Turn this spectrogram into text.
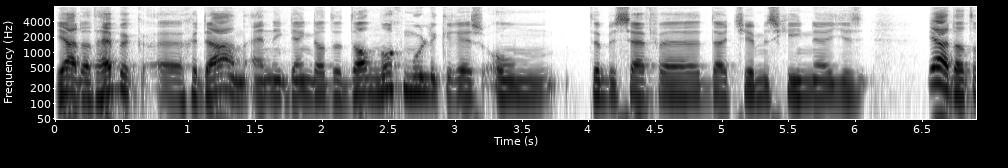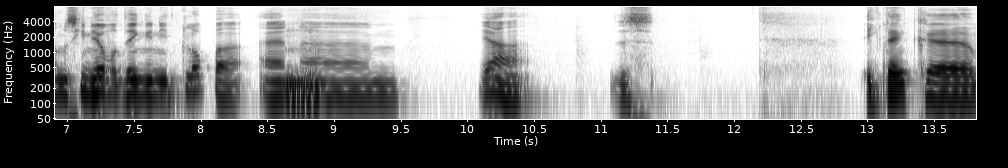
ja, dat heb ik uh, gedaan. En ik denk dat het dan nog moeilijker is om te beseffen dat je misschien... Uh, je, ja, dat er misschien heel veel dingen niet kloppen. En Mhm. mm-hmm. ja, dus... Ik denk, uh,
